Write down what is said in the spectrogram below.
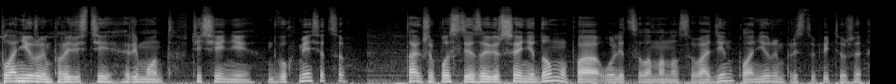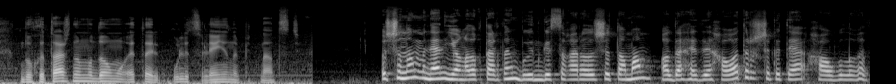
Планируем провести ремонт в течение двух месяцев. Также после завершения дома по улице Ломоносова 1 планируем приступить уже к двухэтажному дому, это улица Ленина 15. Ошының менән яңалыктарның бүгенге сыгарылышы тамам, алда һеҙҙе һауа торышы көтә, һау булығыҙ.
